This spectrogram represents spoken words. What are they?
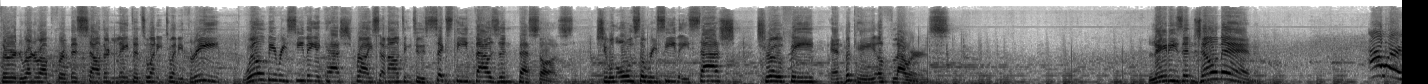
third runner-up for Miss Southern Leyte 2023 will be receiving a cash prize amounting to 60,000 pesos. She will also receive a sash, trophy, and bouquet of flowers. Ladies and gentlemen, Our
